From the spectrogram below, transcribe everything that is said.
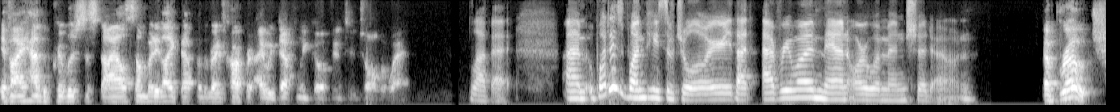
if I had the privilege to style somebody like that for the red carpet, I would definitely go vintage all the way. Love it. Um, what is one piece of jewelry that everyone, man or woman, should own? A brooch.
